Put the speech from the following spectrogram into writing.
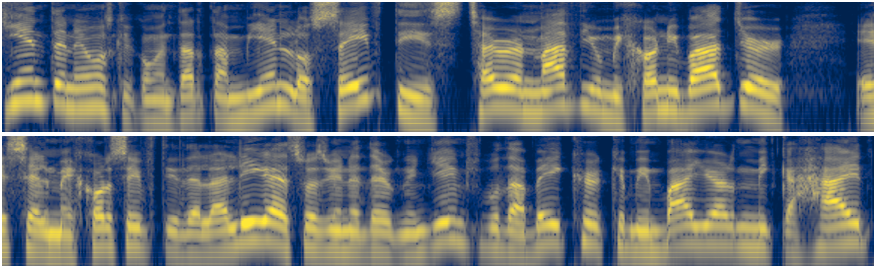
¿Quién tenemos que comentar también? Los safeties. Tyron Matthew, mi Honey Badger, es el mejor safety de la liga. Después viene Derwin James, Buda Baker, Kevin Bayard, Mika Hyde,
